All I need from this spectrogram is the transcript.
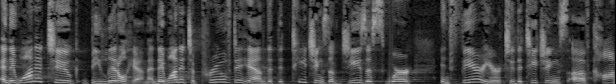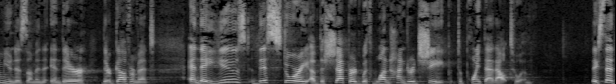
And they wanted to belittle him and they wanted to prove to him that the teachings of Jesus were inferior to the teachings of communism and, and their, their government. And they used this story of the shepherd with 100 sheep to point that out to him. They said,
